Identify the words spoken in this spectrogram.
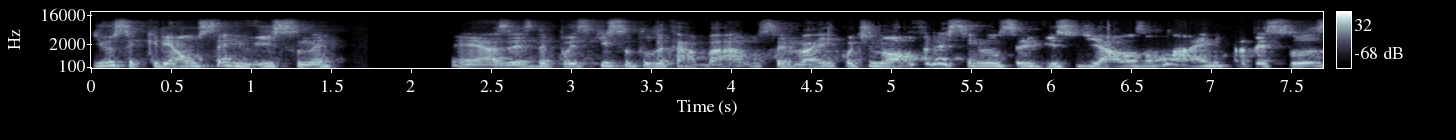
de você criar um serviço, né? É, às vezes, depois que isso tudo acabar, você vai continuar oferecendo um serviço de aulas online para pessoas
